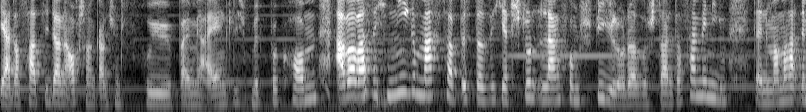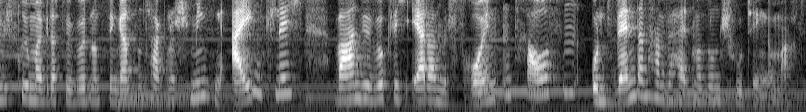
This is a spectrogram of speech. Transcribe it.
ja, das hat sie dann auch schon ganz schön früh bei mir eigentlich mitbekommen. Aber was ich nie gemacht habe, ist, dass ich jetzt stundenlang vorm Spiegel oder so stand. Das haben wir nie gemacht. Deine Mama hat nämlich früher immer gedacht, wir würden uns den ganzen Tag nur schminken. Eigentlich waren wir wirklich eher dann mit Freunden draußen. Und wenn, dann haben wir halt mal so ein Shooting gemacht.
